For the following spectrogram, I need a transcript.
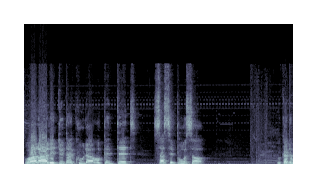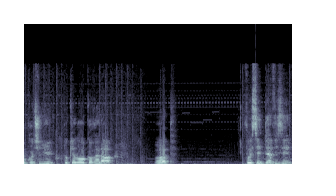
Voilà, les deux d'un coup là, en pleine tête. Ça, c'est beau ça. Donc allez, on continue. Donc il y en a encore un là. Hop. Faut essayer de bien viser.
